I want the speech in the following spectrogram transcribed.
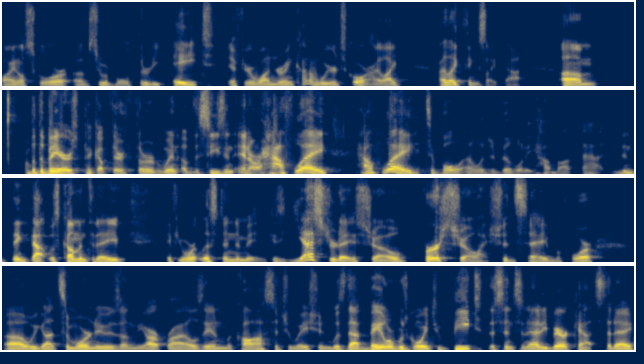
final score of Super Bowl 38. If you're wondering, kind of weird score. I like I like things like that. Um, but the Bears pick up their third win of the season and are halfway, halfway to bowl eligibility. How about that? You didn't think that was coming today if you weren't listening to me, because yesterday's show, first show, I should say, before uh, we got some more news on the Art Briles and McCaw situation, was that Baylor was going to beat the Cincinnati Bearcats today.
